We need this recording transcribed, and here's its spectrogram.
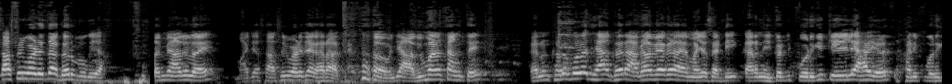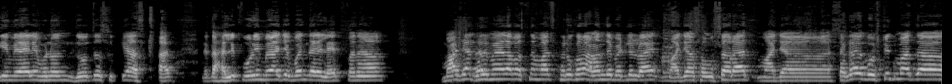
सासरीवाडीचा घर बघूया. आता मी आलेलो आहे माझ्या सासरीवाडीच्या घरात. म्हणजे अभिमान सांगते कारण खरोखरच ह्या घर आगळा वेगळा आहे माझ्यासाठी. कारण इकडची पोरगी केलेली आहेत आणि पोरगी मिळाली म्हणून जो तो सुखी असतात. नाही तर हल्ली पोरी मिळायचे बंद झालेले आहेत. पण माझ्या घर मिळाल्यापासून माझ खरोखर आनंद भेटलेलो आहे. माझ्या संसारात माझ्या सगळ्या गोष्टीत माझं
